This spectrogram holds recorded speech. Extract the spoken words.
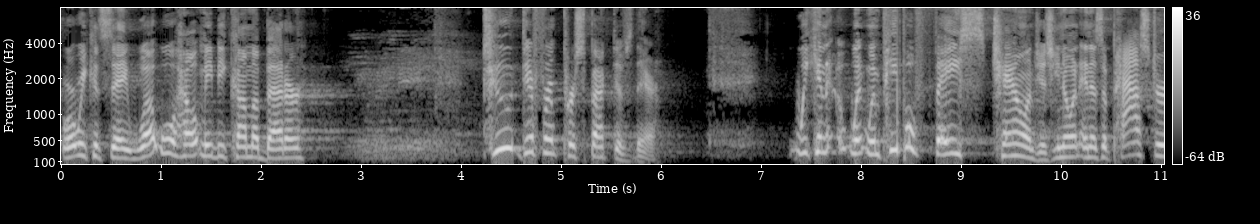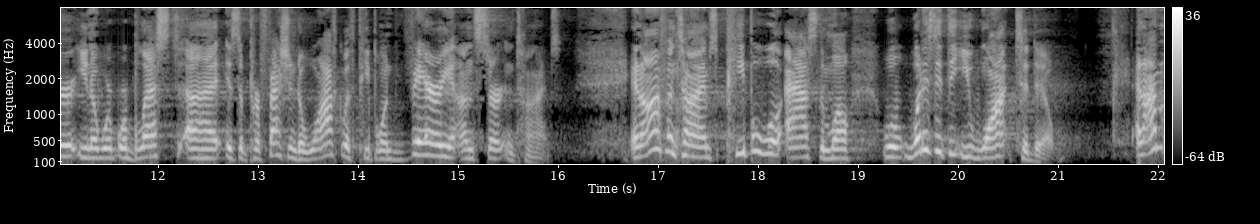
or we could say, what will help me become a better? Two different perspectives there. We can, when, when people face challenges, you know, and, and as a pastor, you know, we're, we're blessed uh, as a profession to walk with people in very uncertain times. And oftentimes people will ask them, well, well, what is it that you want to do? And I'm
